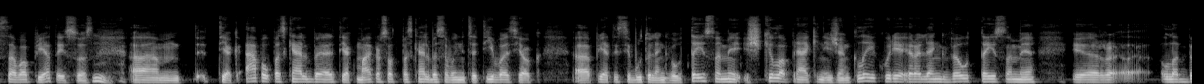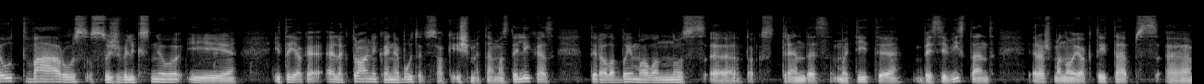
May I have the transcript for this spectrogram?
savo prietaisus. Mm. Um, tiek Apple paskelbė, tiek Microsoft paskelbė savo iniciatyvas, jog uh, prietaisai būtų lengviau taisomi, iškilo prekiniai ženklai, kurie yra lengviau taisomi ir labiau tvarūs su žvilgsniu į į tai, jog elektronika nebūtų tiesiog išmetamas dalykas. Tai yra labai malonus uh, toks trendas matyti besivystant ir aš manau, jog tai taps uh,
